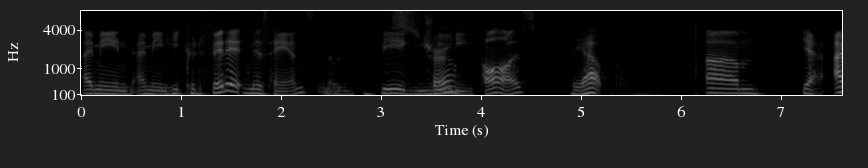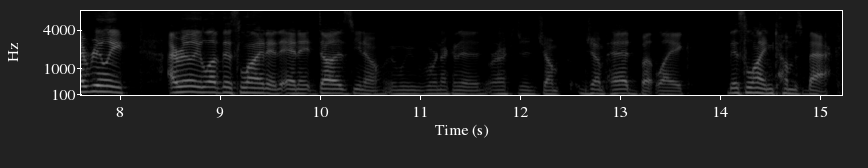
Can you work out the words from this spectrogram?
I mean, I mean, he could fit it in his hands in those big, meaty paws. Yep. um yeah i really i really love this line and, and it does you know and we, we're not gonna we're not gonna jump jump head but like this line comes back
